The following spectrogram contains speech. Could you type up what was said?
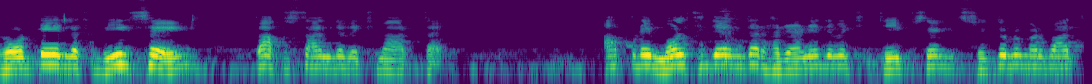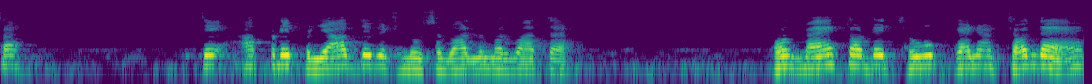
ਰੋਡੇ ਲਖਬੀਰ ਸਿੰਘ ਪਾਕਿਸਤਾਨ ਦੇ ਵਿੱਚ ਮਾਰਤਾ ਆਪਣੇ ਮੁਲਕ ਦੇ ਅੰਦਰ ਹਰਿਆਣੇ ਦੇ ਵਿੱਚ ਦੀਪ ਸਿੰਘ ਸਿੱਧੂ ਨੂੰ ਮਰਵਾਤਾ ਤੇ ਆਪਣੇ ਪੰਜਾਬ ਦੇ ਵਿੱਚ ਮੂਸੇਵਾਲ ਨੂੰ ਮਰਵਾਤਾ ਹੁਣ ਮੈਂ ਤੁਹਾਡੇ ਥਰੂ ਕਹਿਣਾ ਚਾਹੁੰਦਾ ਹਾਂ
